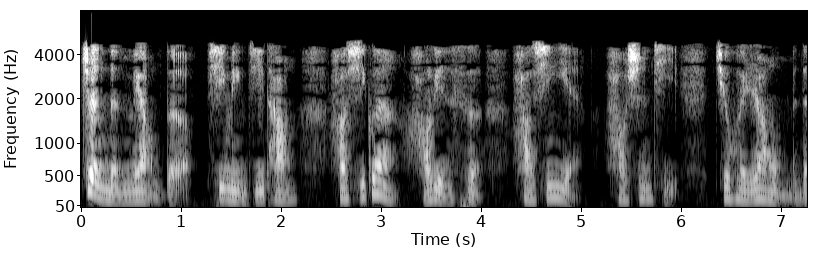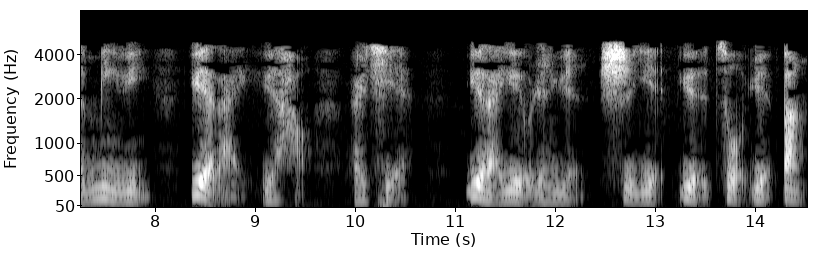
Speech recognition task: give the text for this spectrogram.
正能量的心灵鸡汤。好习惯、好脸色、好心眼、好身体，就会让我们的命运。越来越好，而且越来越有人缘，事业越做越棒。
